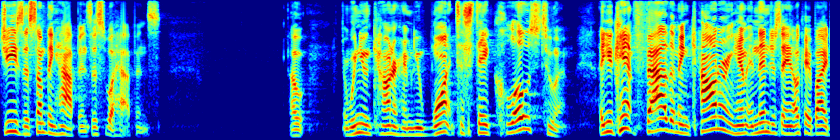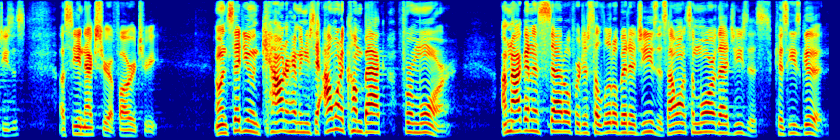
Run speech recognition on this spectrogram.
Jesus, something happens. This is what happens. Oh, and when you encounter him, you want to stay close to him. You can't fathom encountering him and then just saying, okay, bye, Jesus. I'll see you next year at Fall Retreat. No, instead, you encounter him and you say, I want to come back for more. I'm not going to settle for just a little bit of Jesus. I want some more of that Jesus because he's good.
